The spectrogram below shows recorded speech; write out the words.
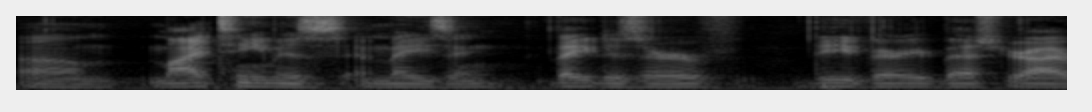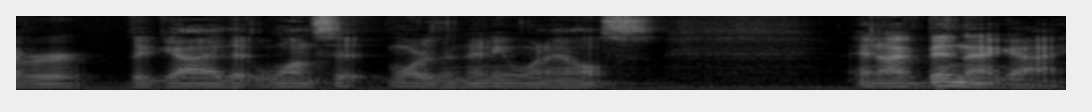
Um, my team is amazing. They deserve the very best driver, the guy that wants it more than anyone else and I've been that guy.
